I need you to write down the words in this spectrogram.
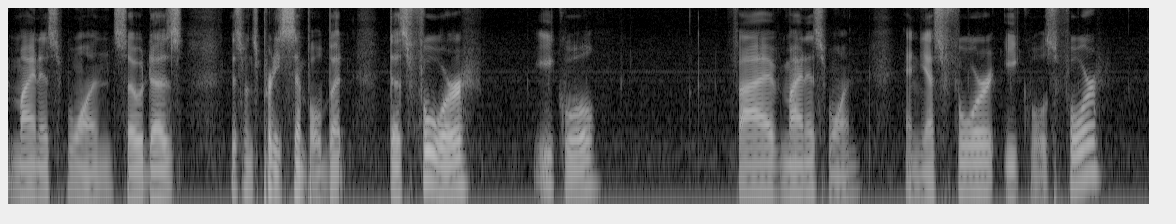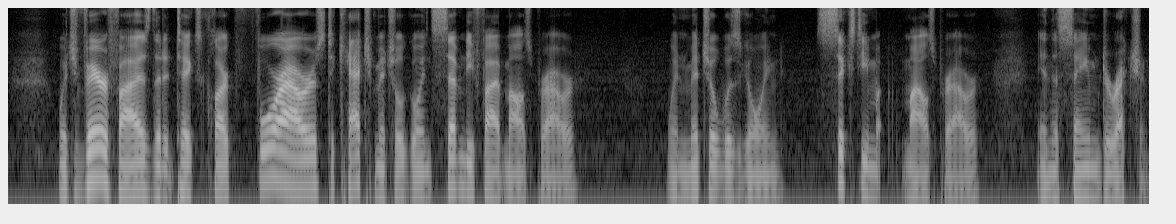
minus 1. So does, this one's pretty simple, but does 4 equal 5 minus 1? And yes, 4 equals 4, which verifies that it takes Clark 4 hours to catch Mitchell going 75 miles per hour when Mitchell was going 60 miles per hour in the same direction.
